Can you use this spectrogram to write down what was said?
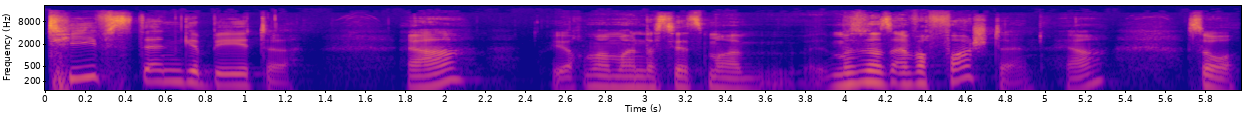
tiefsten Gebete. Ja, wie auch immer man das jetzt mal, muss man das einfach vorstellen. Ja, so.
